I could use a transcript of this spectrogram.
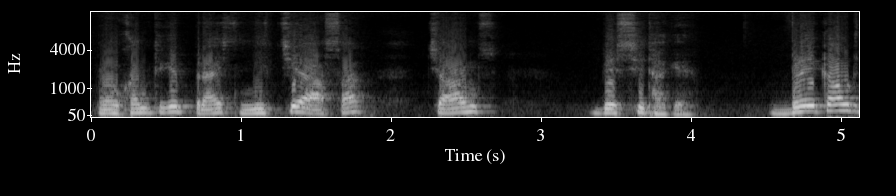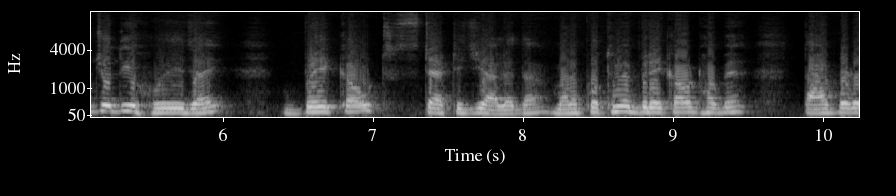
মানে ওখান থেকে প্রাইস নিচে আসার চান্স বেশি থাকে। ব্রেকআউট যদি হয়ে যায় ব্রেকআউট স্ট্র্যাটেজি আলাদা। মানে প্রথমে ব্রেকআউট হবে, তারপরে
